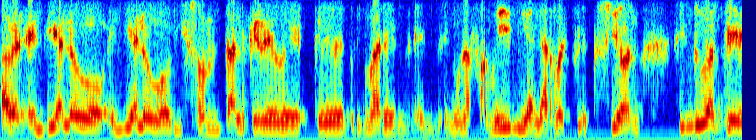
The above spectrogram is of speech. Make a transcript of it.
A ver, el diálogo, el diálogo horizontal que debe, que debe primar en, en, una familia, la reflexión, sin duda que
